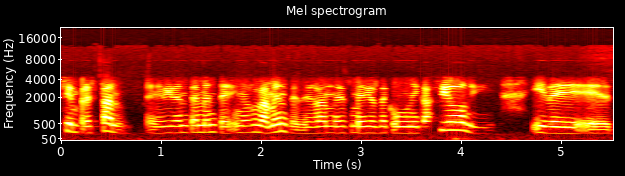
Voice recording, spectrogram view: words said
siempre están, evidentemente, y no solamente de grandes medios de comunicación y, y de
